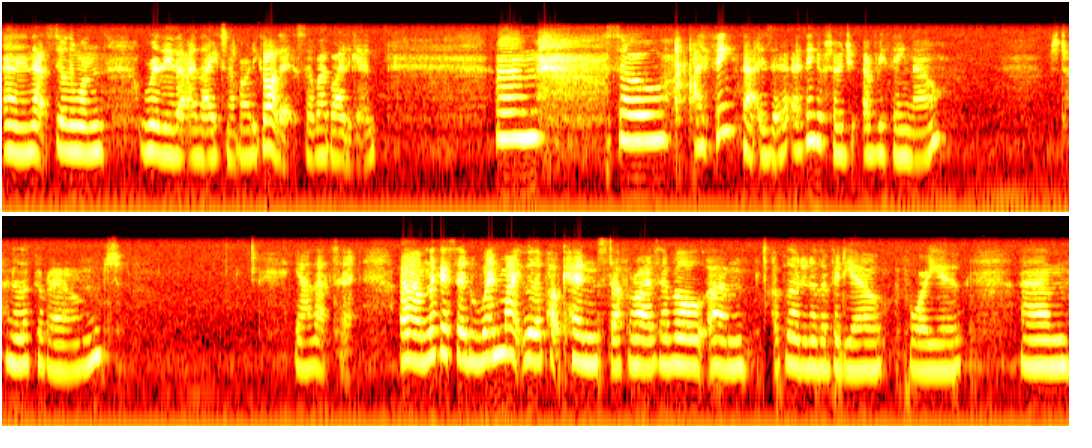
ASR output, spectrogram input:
and that's the only one really that I liked and I've already got it, so it again. Um, so I think that is it. I think I've showed you everything now. Just trying to look around. Yeah, that's it. Um, like I said, when my Ulla Popken stuff arrives, I will um, upload another video for you. Um,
